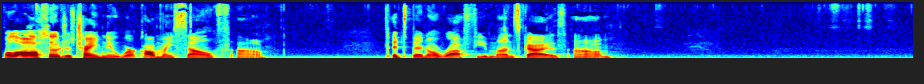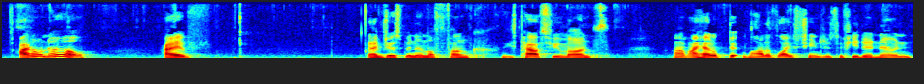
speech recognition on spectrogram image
while also just trying to work on myself. Um, it's been a rough few months, guys. Um, I don't know. I've I've just been in the funk these past few months. Um, I had a bit, lot of life changes. If you didn't know, in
